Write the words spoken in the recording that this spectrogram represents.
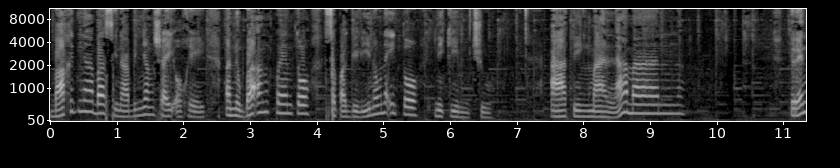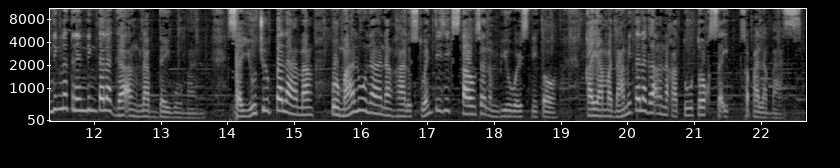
Bakit nga ba sinabi niyang siya'y okay? Ano ba ang kwento sa paglilinaw na ito ni Kim Chu? Ating malaman! Trending na trending talaga ang Love Thy Woman. Sa YouTube pa lamang, pumalo na ng halos 26,000 ang viewers nito. Kaya madami talaga ang nakatutok sa, sa palabas.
